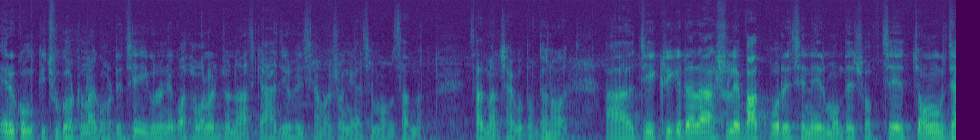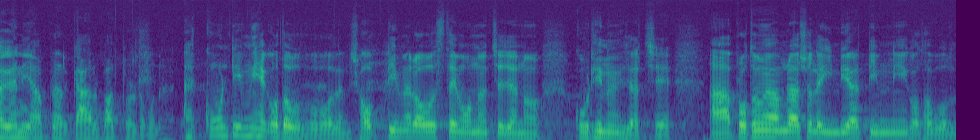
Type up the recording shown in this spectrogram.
এরকম কিছু ঘটনা ঘটেছে এগুলো নিয়ে কথা বলার জন্য আজকে হাজির হয়েছে। আমার সঙ্গে আছে মোহাম্মদ সাদমান। সাদমান স্বাগতম। ধন্যবাদ। যে ক্রিকেটাররা আসলে বাদ পড়েছেন এর মধ্যে সবচেয়ে চমক জায়গা নিয়ে আপনার কার বাদ পড়াটা মনে হয়? কোন টিম নিয়ে কথা বলব বলেন? সব টিমের অবস্থায় মনে হচ্ছে যেন কঠিন হয়ে যাচ্ছে। প্রথমে আমরা আসলে ইন্ডিয়ার টিম নিয়ে কথা বল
